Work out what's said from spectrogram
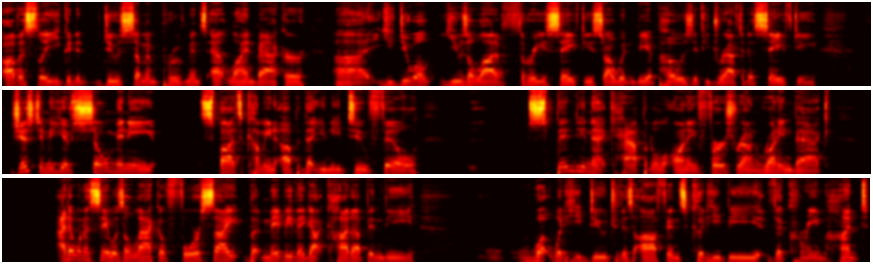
Obviously, you could do some improvements at linebacker. Uh, you do use a lot of three safeties, so I wouldn't be opposed if you drafted a safety. Just to me, you have so many spots coming up that you need to fill. Spending that capital on a first round running back, I don't want to say was a lack of foresight, but maybe they got caught up in the what would he do to this offense? Could he be the Kareem Hunt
